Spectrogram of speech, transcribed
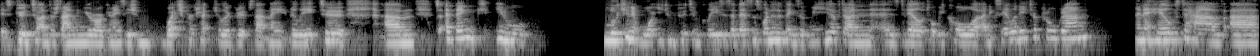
it's good to understand in your organisation which particular groups that might relate to. Um, so I think you know looking at what you can put in place as a business, one of the things that we have done is developed what we call an accelerator program, and it helps to have a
